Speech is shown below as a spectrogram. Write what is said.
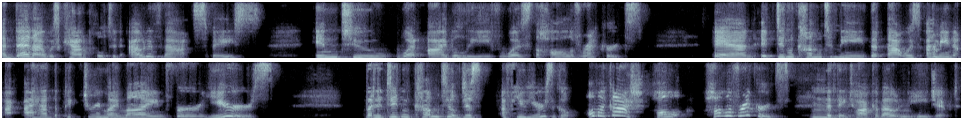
And then I was catapulted out of that space into what I believe was the Hall of Records. And it didn't come to me that that was, I mean, I, I had the picture in my mind for years, but it didn't come till just a few years ago. Oh my gosh, Hall, Hall of Records that they Mhm. talk about in Egypt.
